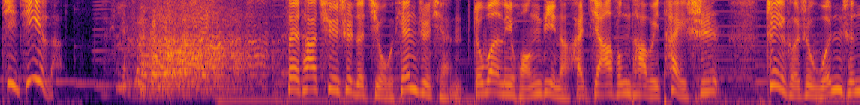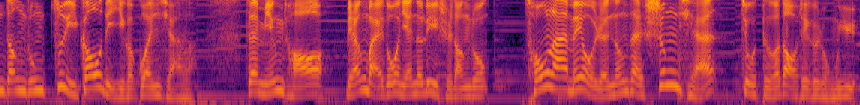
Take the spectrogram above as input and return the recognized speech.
记忌了。在他去世的九天之前，这万历皇帝呢还加封他为太师，这可是文臣当中最高的一个官衔了。在明朝两百多年的历史当中。从来没有人能在生前就得到这个荣誉，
